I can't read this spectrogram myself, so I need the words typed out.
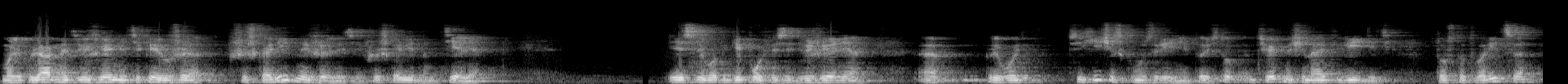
Молекулярное движение теперь уже в шишковидной железе, в шишковидном теле. Если вот гипофизе движение э, приводит к психическому зрению, то есть человек начинает видеть то, что творится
